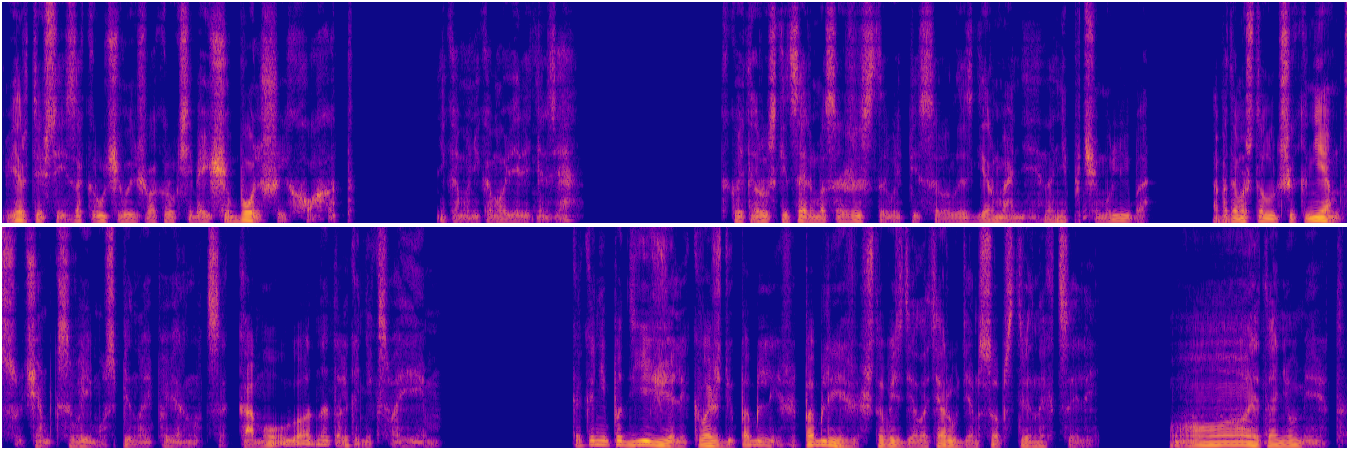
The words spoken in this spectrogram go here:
Вертишься и закручиваешь вокруг себя еще больший хохот. Никому-никому верить нельзя. Какой-то русский царь-массажиста выписывал из Германии, но не почему-либо, а потому что лучше к немцу, чем к своему спиной повернуться. Кому угодно, только не к своим. Как они подъезжали к вождю поближе, поближе, чтобы сделать орудием собственных целей. О, это они умеют.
